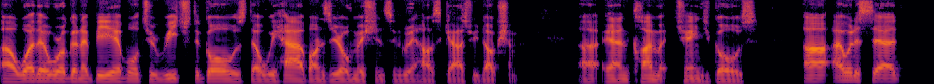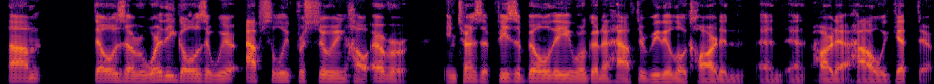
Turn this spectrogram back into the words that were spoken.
uh, whether we're going to be able to reach the goals that we have on zero emissions and greenhouse gas reduction uh, and climate change goals, uh, I would have said um, those are worthy goals that we're absolutely pursuing. However, in terms of feasibility, we're going to have to really look hard and, and, and hard at how we get there.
